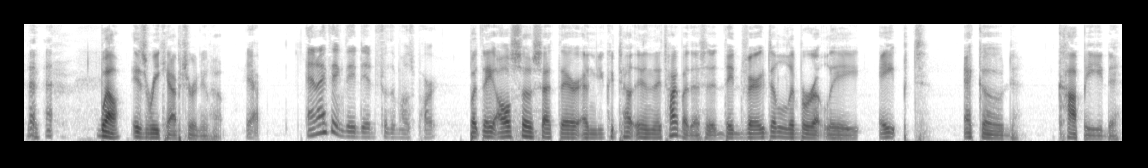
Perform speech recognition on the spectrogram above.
well, is recapture A New Hope. Yeah, And I think they did for the most part. But they also sat there and you could tell and they talk about this they very deliberately aped echoed copied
